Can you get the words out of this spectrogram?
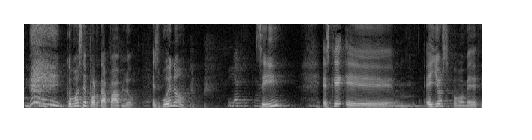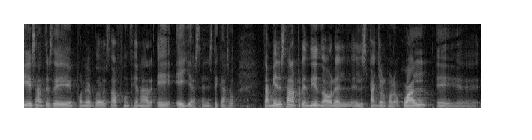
¿Cómo se porta Pablo? ¿Es bueno? ¿Sí? Es que eh, ellos, como me decíais antes de poner todo esto a funcionar, eh, ellas en este caso, también están aprendiendo ahora el, el español, con lo cual eh,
